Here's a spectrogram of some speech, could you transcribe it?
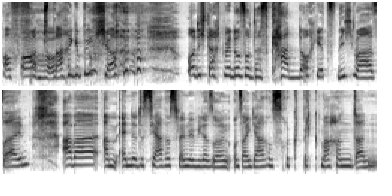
auf oh. fremdsprachige Bücher. Und ich dachte mir nur so, das kann doch jetzt nicht wahr sein. Aber am Ende des Jahres, wenn wir wieder so unser Jahresrückblick machen, dann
